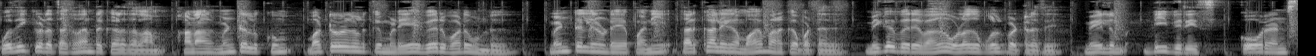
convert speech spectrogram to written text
ஒதுக்கிவிடத்தக்கதான் என்று கருதலாம். ஆனால் மென்டலுக்கும் மற்றவர்களுக்கும் இடையே வேறுபாடு உண்டு. மென்டலினுடைய பணி தற்காலிகமாக மறக்கப்பட்டது. மிக விரைவாக உலக புகழ் பெற்றது. மேலும் டி விரிஸ் கோரன்ஸ்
